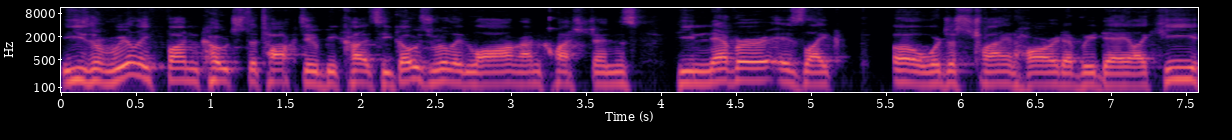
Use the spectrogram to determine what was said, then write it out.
he's a really fun coach to talk to because he goes really long on questions. He never is like, oh, we're just trying hard every day. Like he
